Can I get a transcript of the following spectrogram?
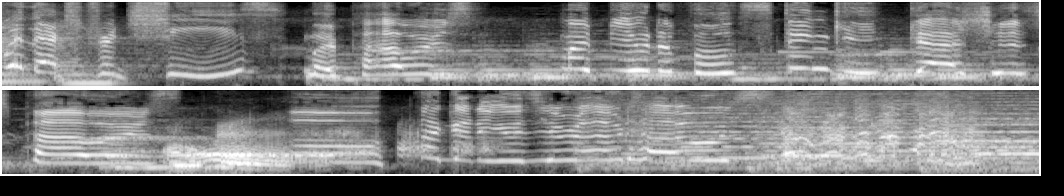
with extra cheese. My powers, my beautiful, stinky, gaseous powers. Oh, I gotta use your own.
